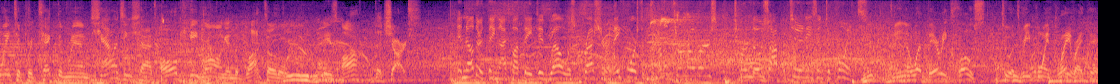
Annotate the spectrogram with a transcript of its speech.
point to protect the rim, challenging shots all game long, and the block total is off the charts. Another thing I thought they did well was pressure. They forced a ton of turnovers, turned those opportunities into points. And you know what? Very close to a three-point play right there.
